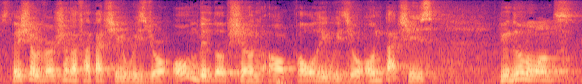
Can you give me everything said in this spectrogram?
special version of Apache with your own build option or probably with your own patches, you don't want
